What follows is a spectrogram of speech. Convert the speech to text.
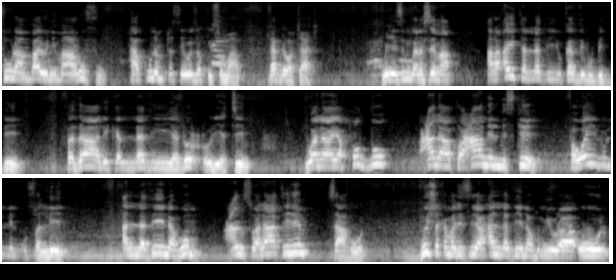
sura ambayo ni maarufu, hakuna mtu asiyeweza kuisoma hapa, labda wachache. Mwenyezi Mungu anasema araaita alladhi yukadhibu biddin fadhalika alladhi yad'u lyatim wala yahuddu ala ta'ami almiskin fawailun lilmusallin alladhina hum an salatihim sahun. Mwisho akamalizia alladhina hum yuraun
